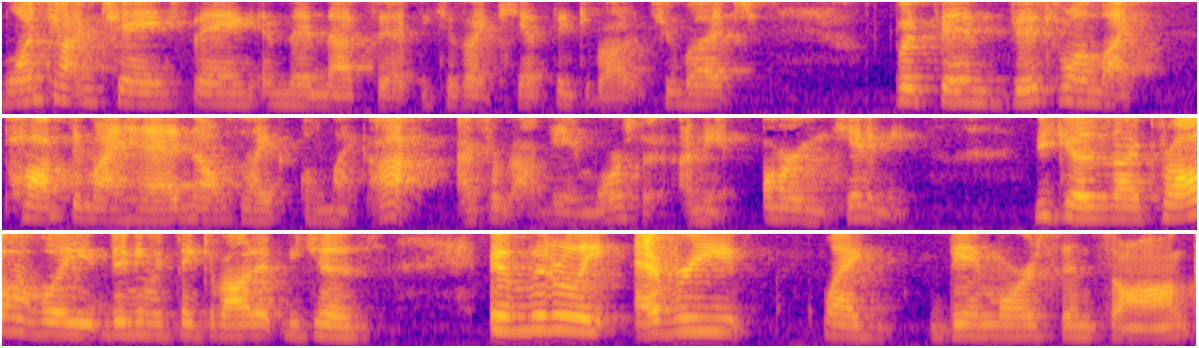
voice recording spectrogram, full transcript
one time change thing, and then that's it because I can't think about it too much. But then this one, like, popped in my head, and I was like, oh my God, I forgot Van Morrison. I mean, are you kidding me? Because I probably didn't even think about it because it literally every, like, Van Morrison song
